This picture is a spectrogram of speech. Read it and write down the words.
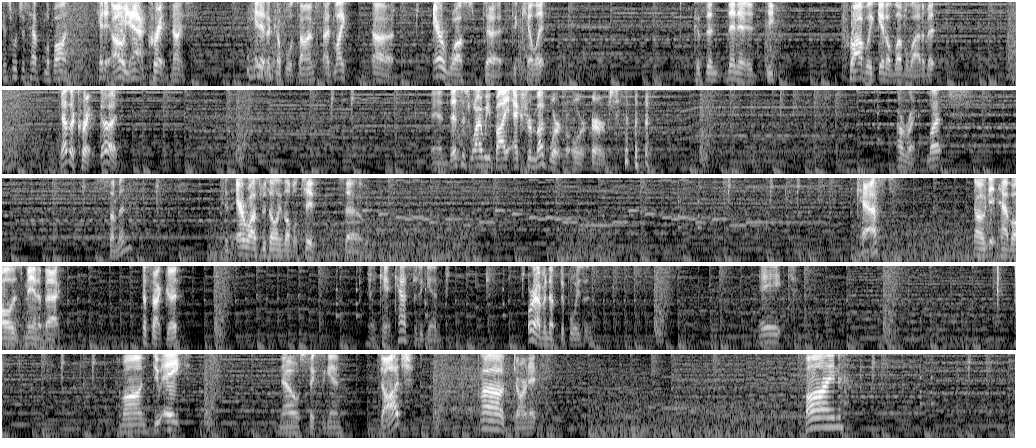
Guess we'll just have Levant hit it. Oh yeah, crit, nice. Hit it a couple of times. I'd like uh, Air Wasp to to kill it, because then then it he'd probably get a level out of it. Another crit, good. And this is why we buy extra mugwort or herbs. Alright, let's summon. Because Air Wasp is only level 2, so... Cast? Oh, didn't have all his mana back. That's not good. I can't cast it again. Or have enough to poison. Eight. Come on, do eight. No, six again. Dodge? Oh, darn it. Fine.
